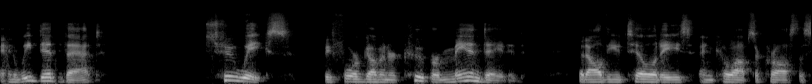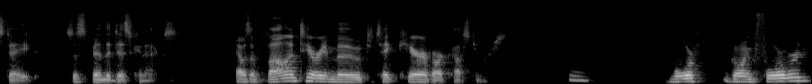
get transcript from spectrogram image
And we did that two weeks before Governor Cooper mandated that all the utilities and co ops across the state suspend the disconnects. That was a voluntary move to take care of our customers. Mm. More going forward,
